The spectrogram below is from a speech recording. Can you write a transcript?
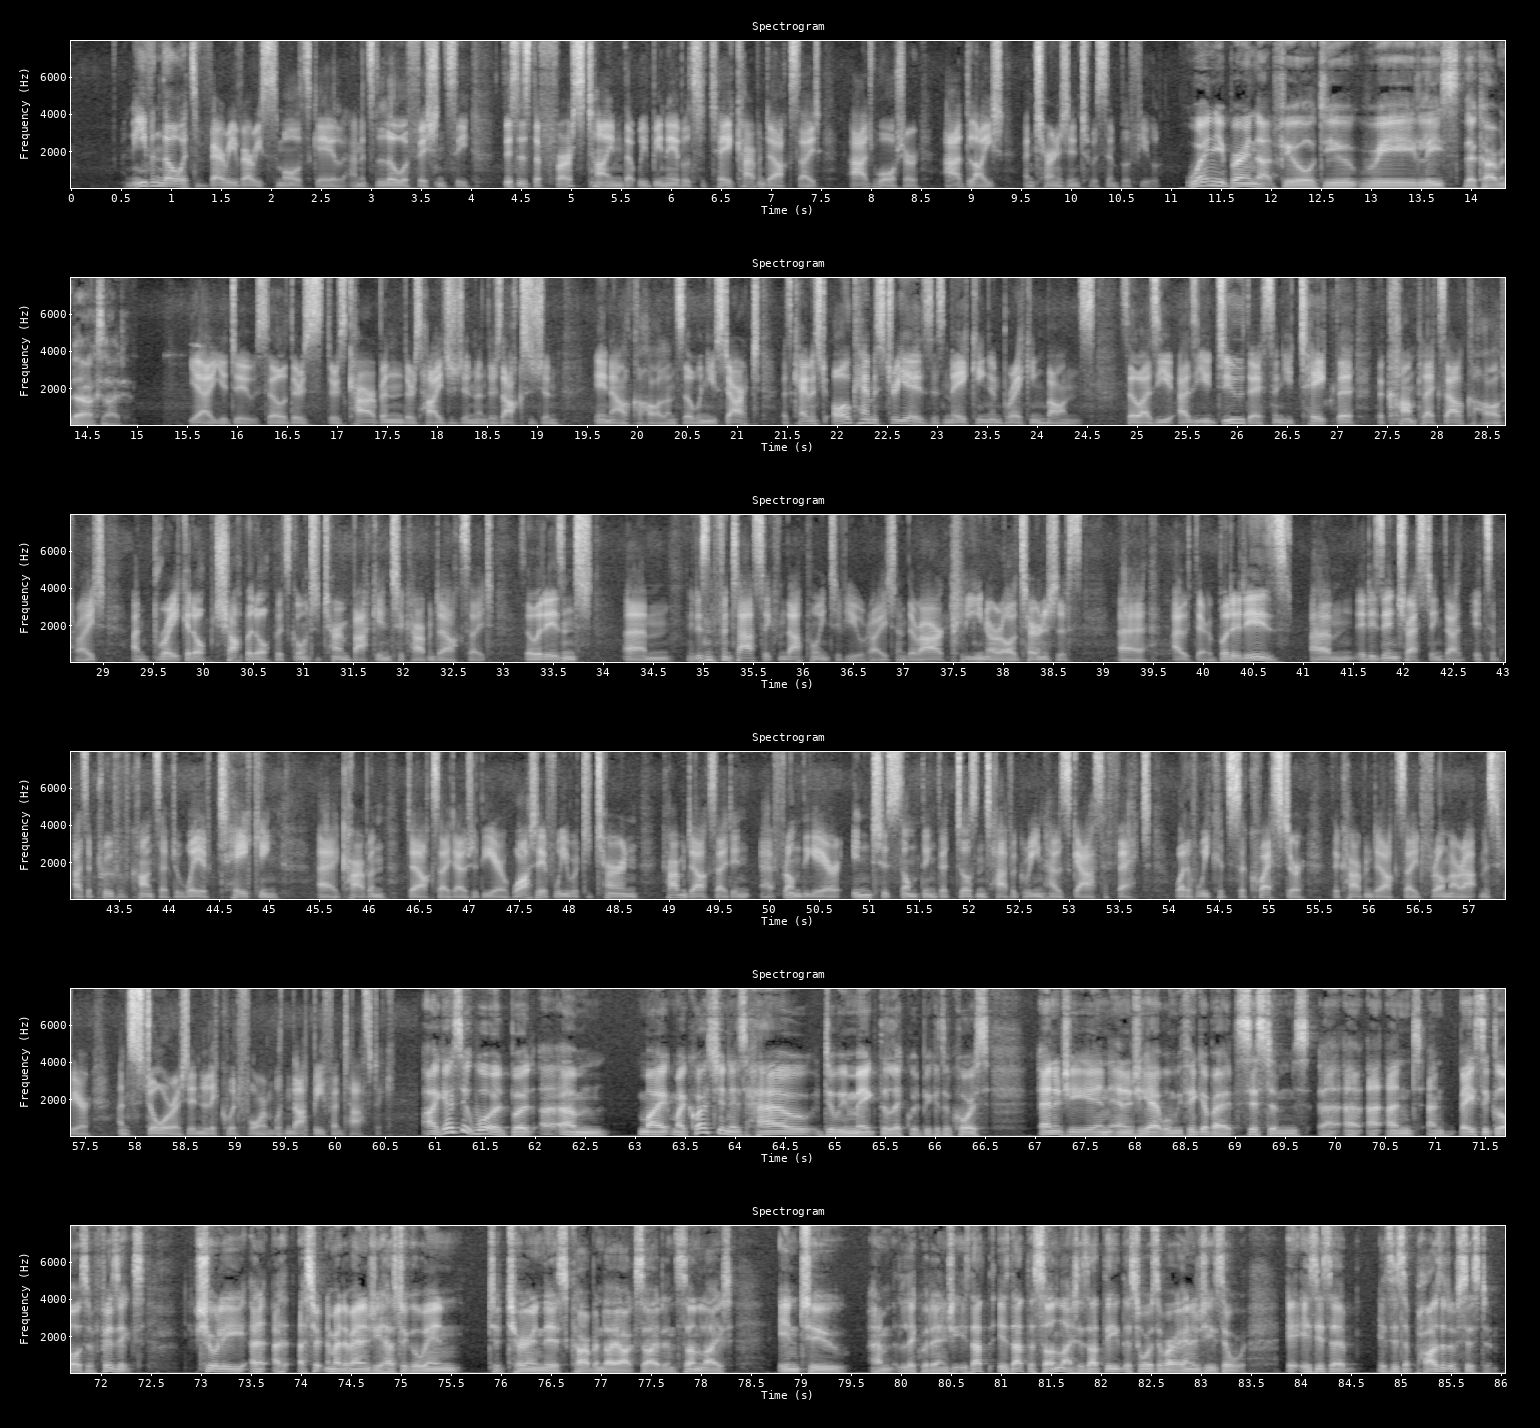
And even though it's very, very small scale and it's low efficiency, this is the first time that we've been able to take carbon dioxide, add water, add light, and turn it into a simple fuel. When you burn that fuel, do you release the carbon dioxide? Yeah, you do. So there's there's carbon, there's hydrogen, and there's oxygen in alcohol. And so when you start as chemistry, all chemistry is is making and breaking bonds. So as you as you do this and you take the the complex alcohol right and break it up, chop it up, it's going to turn back into carbon dioxide. So it isn't. Um, it isn't fantastic from that point of view, right? And there are cleaner alternatives uh, out there, but it is um, it is interesting that it's a, as a proof of concept, a way of taking uh, carbon dioxide out of the air. What if we were to turn carbon dioxide in, uh, from the air into something that doesn't have a greenhouse gas effect? What if we could sequester the carbon dioxide from our atmosphere and store it in liquid form? Wouldn't that be fantastic? I guess it would, but uh, um, my my question is, how do we make the liquid? Because of course, energy in, energy out. When we think about systems uh, uh and and basic laws of physics surely a, a, certain amount of energy has to go in to turn this carbon dioxide and sunlight into um, liquid energy. Is that is that the sunlight? Is that the, the source of our energy? So is this a is this a positive system?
